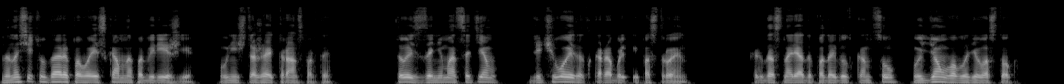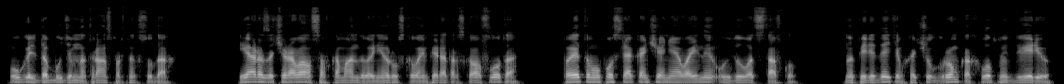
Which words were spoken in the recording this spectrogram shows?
наносить удары по войскам на побережье, уничтожать транспорты. То есть заниматься тем, для чего этот корабль и построен. Когда снаряды подойдут к концу, уйдем во Владивосток. Уголь добудем на транспортных судах. Я разочаровался в командовании русского императорского флота, поэтому после окончания войны уйду в отставку. Но перед этим хочу громко хлопнуть дверью,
